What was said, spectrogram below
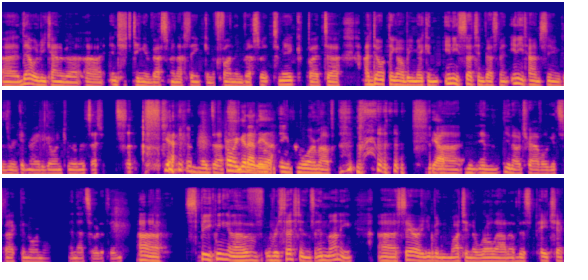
Uh, that would be kind of a, a, interesting investment, I think, and a fun investment to make. But uh, I don't think I'll be making any such investment anytime soon because we're getting ready to go into a recession. So, yeah, but, uh, probably a good idea. Things warm up. yeah, and, and, you know, travel gets back to normal and that sort of thing. Uh, Speaking of recessions and money, uh, Sarah, you've been watching the rollout of this Paycheck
